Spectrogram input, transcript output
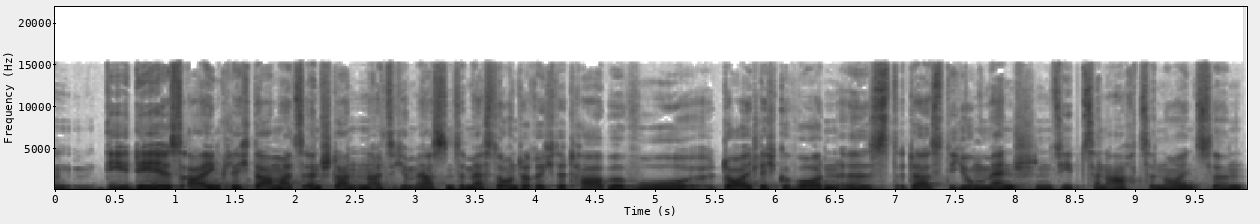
die Idee ist eigentlich damals entstanden, als ich im ersten Semester unterrichtet habe, wo deutlich geworden ist, dass die jungen Menschen 17, 18, 19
